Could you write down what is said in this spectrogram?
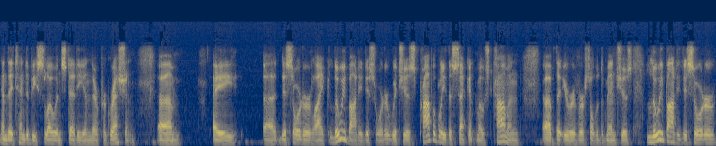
and they tend to be slow and steady in their progression. Um, a uh, disorder like Lewy body disorder, which is probably the second most common of the irreversible dementias. Lewy body disorder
